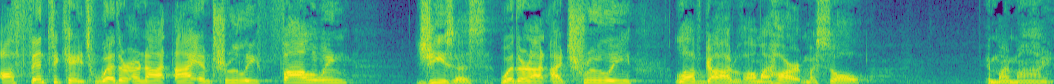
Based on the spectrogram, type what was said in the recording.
authenticates whether or not I am truly following Jesus, whether or not I truly love God with all my heart, my soul, and my mind.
